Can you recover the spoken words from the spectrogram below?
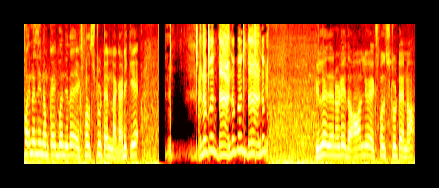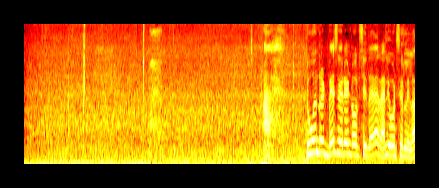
ಫೈನಲಿ ನಮ್ಮ ಕೈಗೆ ಬಂದಿದೆ ಎಕ್ಸ್ಪಲ್ಸ್ ಟು ಟೆನ್ನ ಗಾಡಿಕೆ. ಬಂದ ಬಂದ ಇಲ್ಲೇ ಇದೆ ನೋಡಿ ಇದು all new Xpulse two ten two hundred base variant ಓಡಿಸಿದೆ ರ್ಯಾಲಿ ಓಡಿಸಿರ್ಲಿಲ್ಲ.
